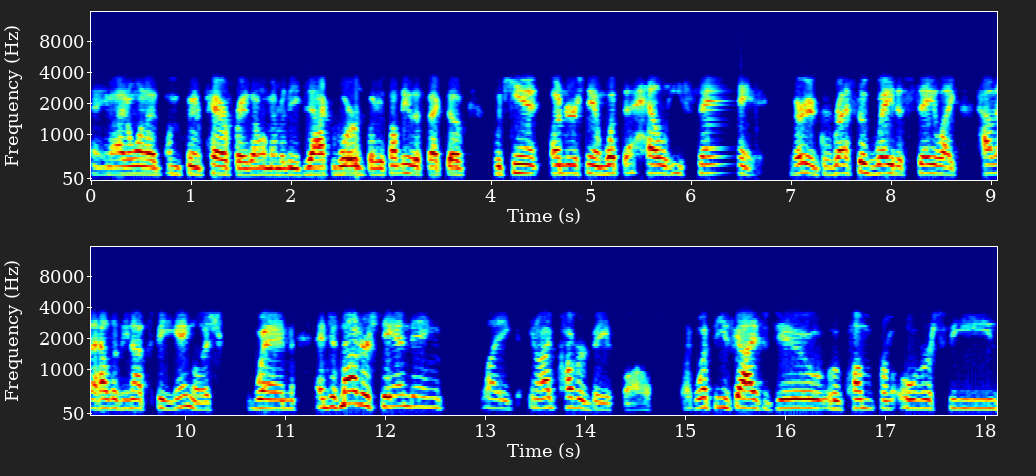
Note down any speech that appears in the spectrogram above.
And, you know, I don't want to, I'm going to paraphrase. I don't remember the exact words, but it was something to the effect of, we can't understand what the hell he's saying. Very aggressive way to say, like, how the hell does he not speak English when, and just not understanding, like, you know, I've covered baseball, like what these guys do who come from overseas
